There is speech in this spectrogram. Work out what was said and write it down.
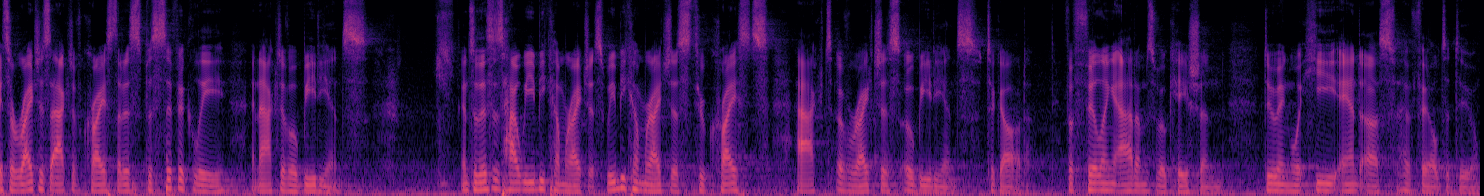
it's a righteous act of Christ that is specifically an act of obedience. And so this is how we become righteous. We become righteous through Christ's act of righteous obedience to God, fulfilling Adam's vocation, doing what he and us have failed to do.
